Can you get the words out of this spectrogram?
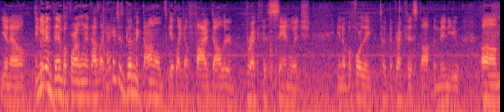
You know, and even then, before I went, I was like, I could just go to McDonald's get like a five dollar breakfast sandwich. You know, before they took the breakfast off the menu. Um,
